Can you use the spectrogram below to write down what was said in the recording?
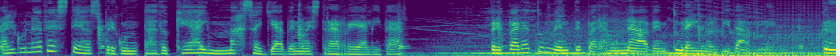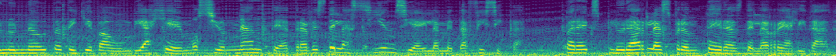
¿Alguna vez te has preguntado qué hay más allá de nuestra realidad? Prepara tu mente para una aventura inolvidable. Crononauta te lleva a un viaje emocionante a través de la ciencia y la metafísica para explorar las fronteras de la realidad.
